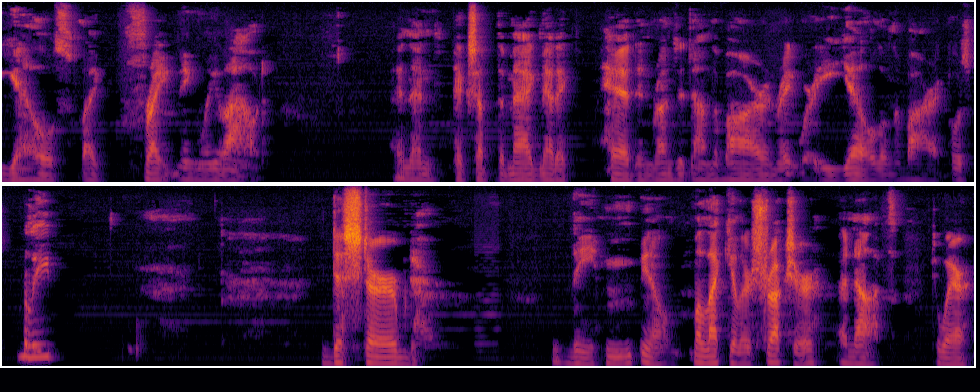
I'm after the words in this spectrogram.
yells like frighteningly loud. And then picks up the magnetic head and runs it down the bar, and right where he yelled on the bar, it goes bleep. disturbed the you know molecular structure enough to where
